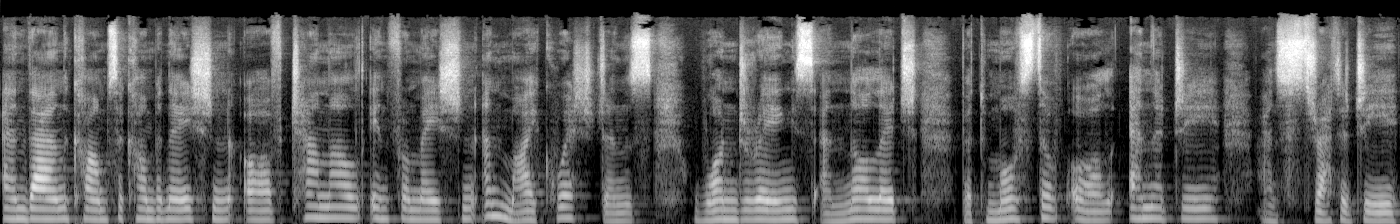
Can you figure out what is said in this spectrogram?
And then comes a combination of channeled information and my questions, wonderings and knowledge, but most of all, energy and strategy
